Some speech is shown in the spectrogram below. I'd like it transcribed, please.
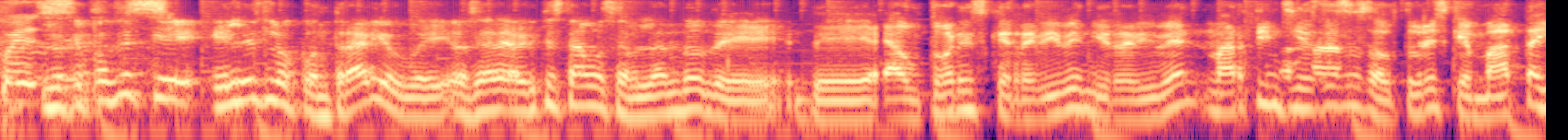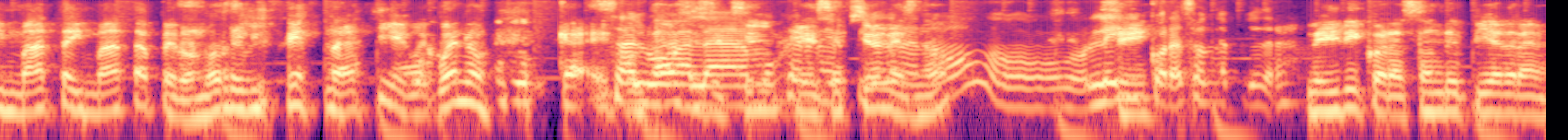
pues, lo que pasa es que él es lo contrario, güey. O sea, ahorita estábamos hablando de, de, autores que reviven y reviven. Martin sí es de esos autores que mata y mata y mata, pero no revive a nadie, güey. Bueno, salvo a la mujer excepciones, ¿no? O Lady Corazón de Piedra. Lady Corazón de Piedra.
